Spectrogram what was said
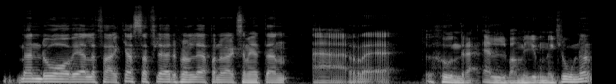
Men då har vi i alla fall kassaflöde från den löpande verksamheten är eh, 111 miljoner kronor.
